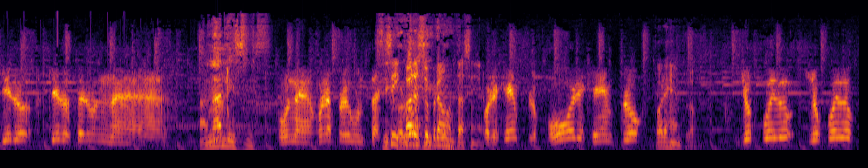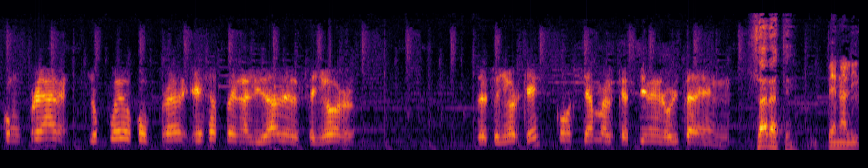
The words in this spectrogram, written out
quiero quiero hacer una Análisis. una, una pregunta. Sí, ¿cuál es su pregunta, señor? Por ejemplo, por ejemplo, Por ejemplo. Yo puedo yo puedo comprar yo puedo comprar esa penalidad del señor del señor qué? ¿Cómo se llama el que tienen ahorita en Zárate. Penali-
